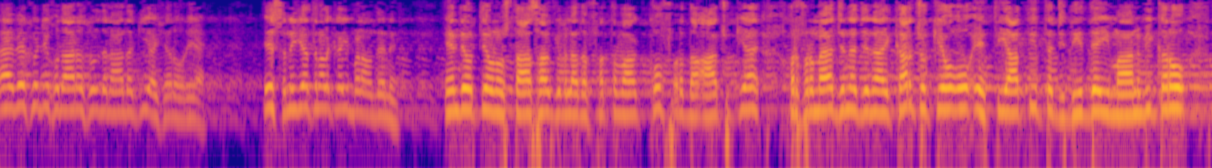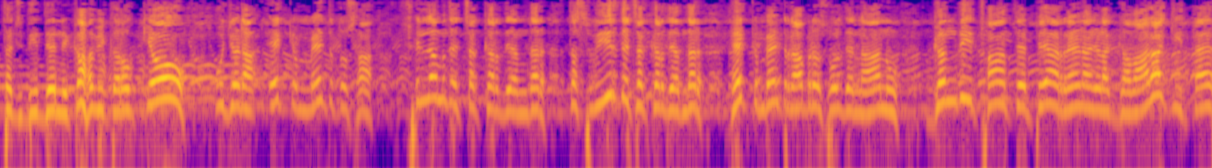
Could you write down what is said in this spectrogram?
اے ویکھو جی خدا رسول دے نام دا کی اشر ہو رہا ہے؟ اس نیت نال کئی بناوندے نے۔ ان دے اوتے ہن استاد صاحب کی بلا دا فتوی کفر دا آ چکیا ہے۔ اور فرمایا جنہ جنہ کر چکے ہو، او احتیاطی تجدید ایمان بھی کرو، تجدید نکاح بھی کرو۔ کیوں؟ او جڑا ایک منٹ تساں فلم دے چکر دے اندر، تصویر دے چکر دے اندر، ایک منٹ رب رسول دے نام نو گندی تھان تے پیا رہنا جڑا گوارا کیتا ہے،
